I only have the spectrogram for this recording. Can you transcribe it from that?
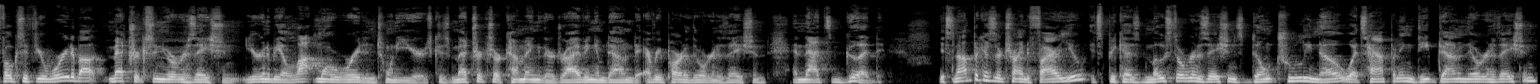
folks, if you're worried about metrics in your organization, you're going to be a lot more worried in 20 years because metrics are coming. They're driving them down to every part of the organization. And that's good. It's not because they're trying to fire you. It's because most organizations don't truly know what's happening deep down in the organization.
